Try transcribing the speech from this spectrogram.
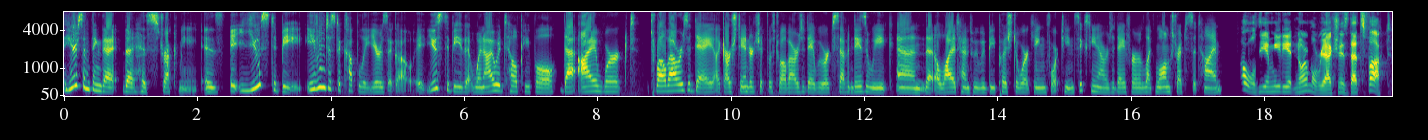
here's something that that has struck me is it used to be, even just a couple of years ago, it used to be that when I would tell people that I worked 12 hours a day. Like our standard shift was 12 hours a day. We worked seven days a week. And that a lot of times we would be pushed to working 14, 16 hours a day for like long stretches of time. Oh, well, the immediate normal reaction is that's fucked.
